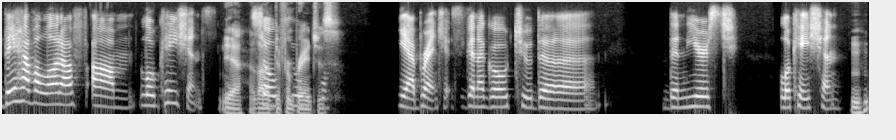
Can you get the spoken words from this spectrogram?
they have a lot of um, locations. Yeah. A lot So of different you, branches. yeah, branches. You're gonna go to the the nearest location. hmm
